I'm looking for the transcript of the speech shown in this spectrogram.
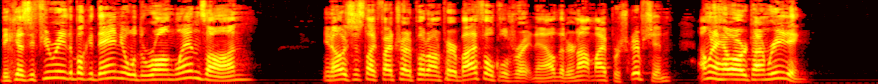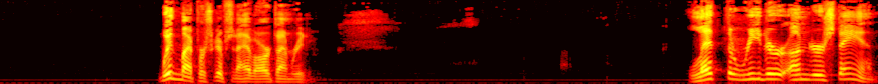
Because if you read the book of Daniel with the wrong lens on, you know, it's just like if I try to put on a pair of bifocals right now that are not my prescription, I'm going to have a hard time reading. With my prescription, I have a hard time reading. Let the reader understand.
